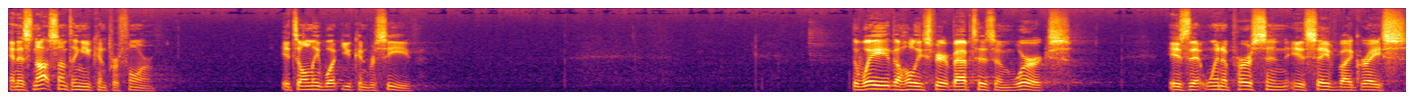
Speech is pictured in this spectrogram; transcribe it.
and it's not something you can perform. It's only what you can receive. The way the Holy Spirit baptism works is that when a person is saved by grace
